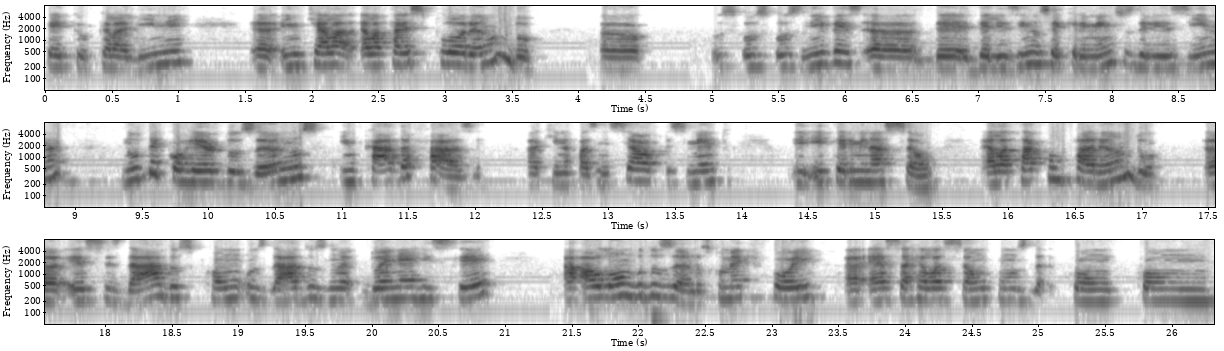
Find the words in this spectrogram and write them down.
feito pela Aline, uh, em que ela está explorando os, os, os, níveis de, de lisina, os requerimentos de lisina, no decorrer dos anos, em cada fase aqui na fase inicial, crescimento e, e terminação. ela está comparando uh, esses dados com os dados no, do NRC ao longo dos anos. Como é que foi uh, essa relação com, os, com, com,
